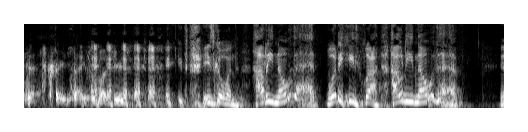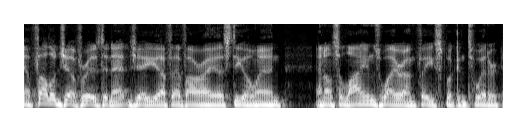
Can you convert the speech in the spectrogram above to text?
That's great. Thanks so much, He's going, how do you know that? What do you, how do you know that? Yeah, follow Jeff Risdon at J F F R I S D O N and also Lions Wire on Facebook and Twitter.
